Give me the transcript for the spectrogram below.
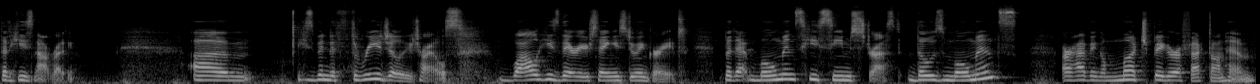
that he's not ready. Um, he's been to three agility trials. While he's there, you're saying he's doing great. But at moments, he seems stressed. Those moments are having a much bigger effect on him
